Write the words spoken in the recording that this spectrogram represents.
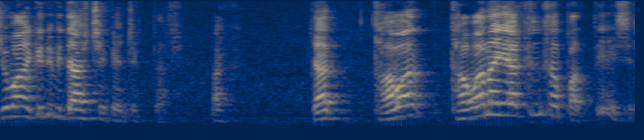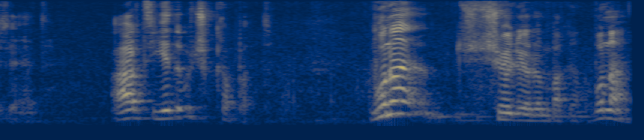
Cuma günü bir daha çakacaklar. Bak. Ya tavan, tavana yakın kapattı ya senedi. Artı yedi buçuk kapattı. Buna söylüyorum bakın buna.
